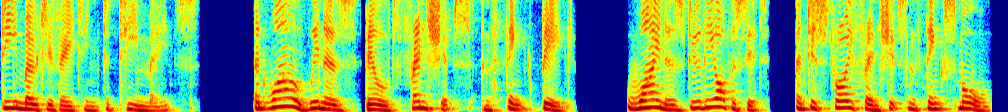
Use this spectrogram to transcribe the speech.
demotivating to teammates. And while winners build friendships and think big, whiners do the opposite and destroy friendships and think small.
